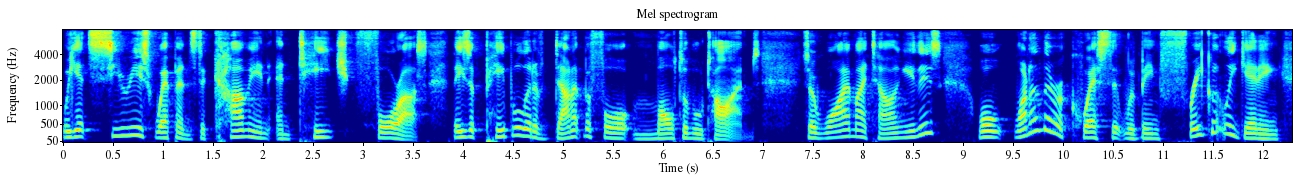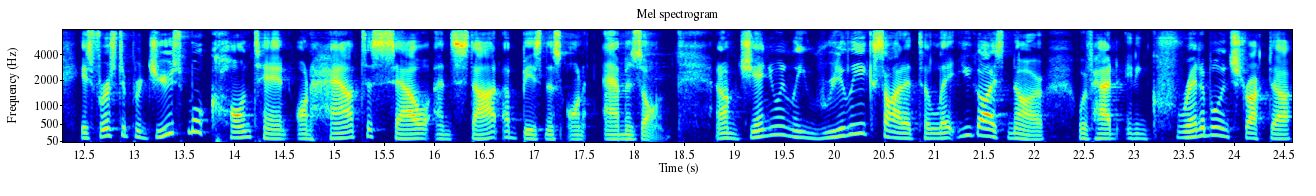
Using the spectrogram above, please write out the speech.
We get serious weapons to come in and teach for us. These are people that have done it before multiple times. So, why am I telling you this? Well, one of the requests that we've been frequently getting is for us to produce more content on how to sell and start a business on Amazon. And I'm genuinely really excited to let you guys know we've had an incredible instructor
